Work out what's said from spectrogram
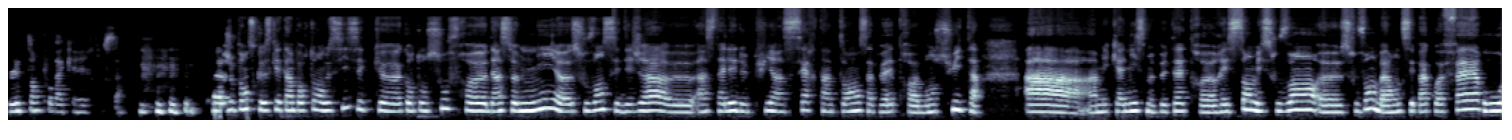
le temps pour acquérir tout ça. Bah, je pense que ce qui est important aussi, c'est que quand on souffre euh, d'insomnie, souvent c'est déjà installé depuis un certain temps. Ça peut être bon suite à, un mécanisme peut-être récent, mais souvent, souvent, bah, on ne sait pas quoi faire ou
